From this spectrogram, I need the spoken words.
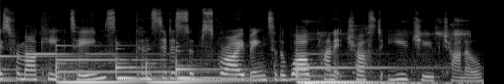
Videos from our keeper teams, consider subscribing to the Wild Planet Trust YouTube channel.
